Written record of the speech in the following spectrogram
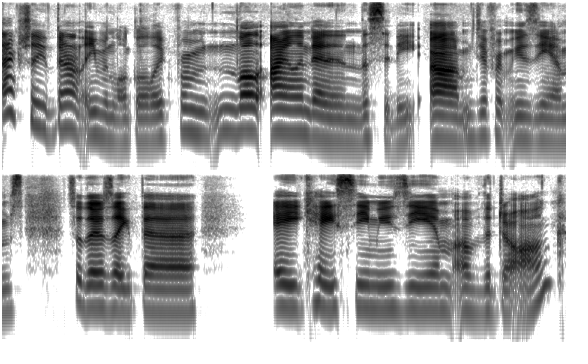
actually they're not even local, like from the island and in the city. Um, different museums. So there's like the AKC Museum of the Dog.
